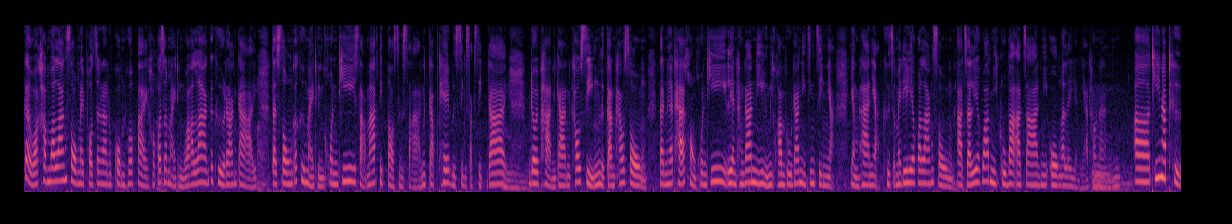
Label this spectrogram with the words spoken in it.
เกิดว่าคำว่าร่างทรงในพจนานุกรมทั่วไปเขาก็จะหมายถึงว่าร่างก็คือร่างกาย อ่า แต่ทรงก็คือหมายถึงคนที่สามารถติดต่อสื่อสารกับเทพหรือสิ่งศักดิ์สิทธิ์ได้ โดยผ่านการเข้าสิงหรือการเข้าทรง แต่เนื้อแท้ของคนที่เรียนทางด้านนี้ หรือมีความรู้ด้านนี้จริงๆเนี่ยอย่างแพรเนี่ยคือจะไม่ได้เรียกว่าร่างทรง อาจจะเรียกว่ามีครูบาอาจารย์มีองค์อะไรอย่างเงี้ยเท่านั้น อืมเอ่อ ที่นับถือ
